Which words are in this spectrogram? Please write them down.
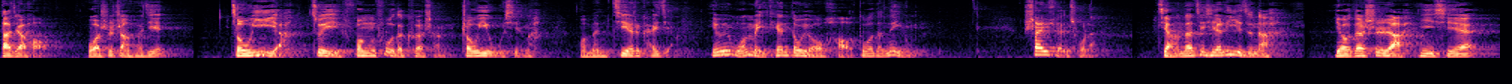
大家好，我是张和杰。周易呀，最丰富的课程《周易五行》啊，我们接着开讲。因为我每天都有好多的内容筛选出来讲的这些例子呢，有的是啊一些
